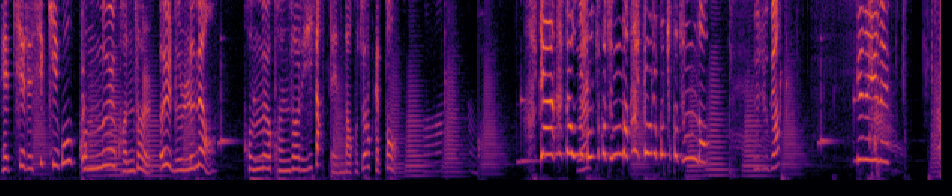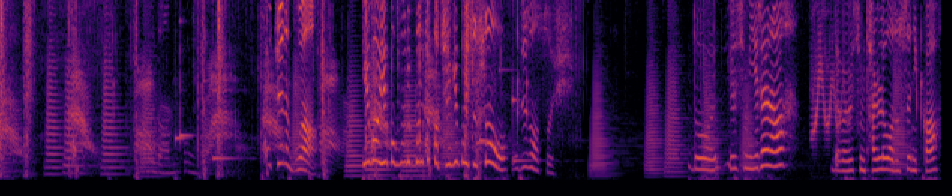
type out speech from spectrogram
배치를 시키고 건물 건설을 누르면 건물 건설이 시작된다고 저렇게 떠. 야, 아. 우리 왜? 건축가 죽는다. 야, 우리 건축가 죽는다. 왜 죽여? 얘네, 얘네. 어, 나안 보여. 어, 쟤는 뭐야? 얘가, 얘가 우리 건축가 죽이고 있었어. 어디서 왔어, 씨. 너 열심히 일해라. 내가 열심히 달려와 줬으니까.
